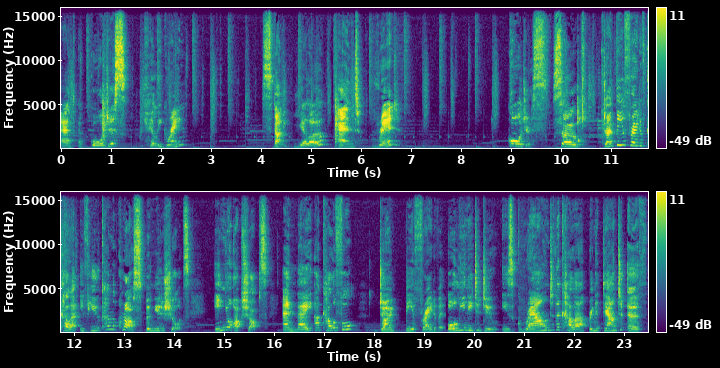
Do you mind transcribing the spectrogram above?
and a gorgeous Kelly green. Stunning. Yellow and red. Gorgeous. So don't be afraid of color. If you come across Bermuda shorts in your op shops and they are colorful, don't be afraid of it. All you need to do is ground the color, bring it down to earth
